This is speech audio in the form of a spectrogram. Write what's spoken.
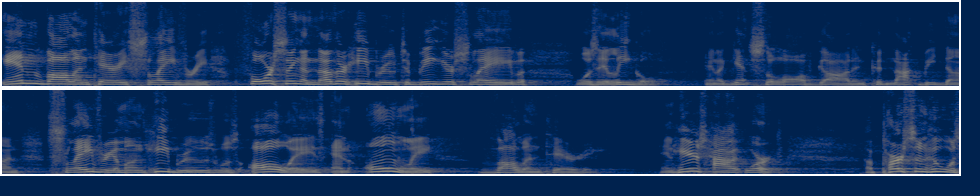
involuntary slavery, forcing another Hebrew to be your slave, was illegal and against the law of God and could not be done. Slavery among Hebrews was always and only voluntary. And here's how it worked a person who was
